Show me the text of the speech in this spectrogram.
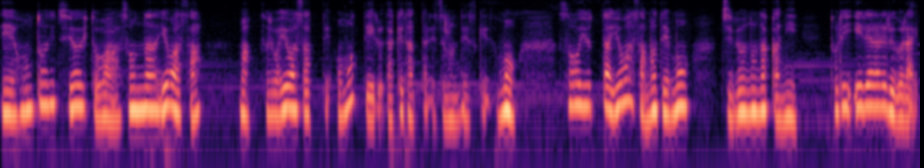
で本当に強い人はそんな弱さまあそれは弱さって思っているだけだったりするんですけれどもそういった弱さまでも自分の中に取り入れられるぐらい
